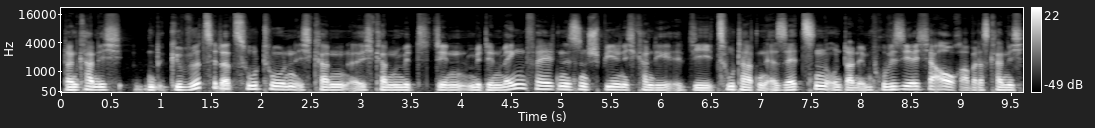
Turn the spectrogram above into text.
dann kann ich Gewürze dazu tun, ich kann, ich kann mit den, mit den Mengenverhältnissen spielen, ich kann die, die Zutaten ersetzen und dann improvisiere ich ja auch. Aber das kann ich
